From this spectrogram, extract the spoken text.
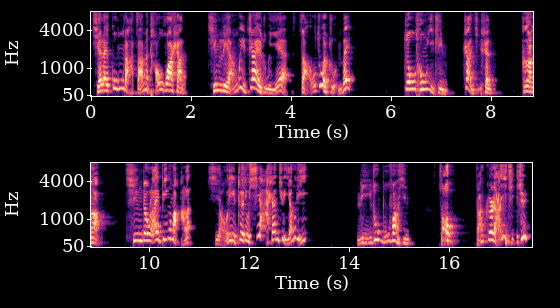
前来攻打咱们桃花山，请两位寨主爷早做准备。周通一听，站起身：“哥哥，青州来兵马了，小弟这就下山去迎敌。”李忠不放心：“走，咱哥俩一起去。”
